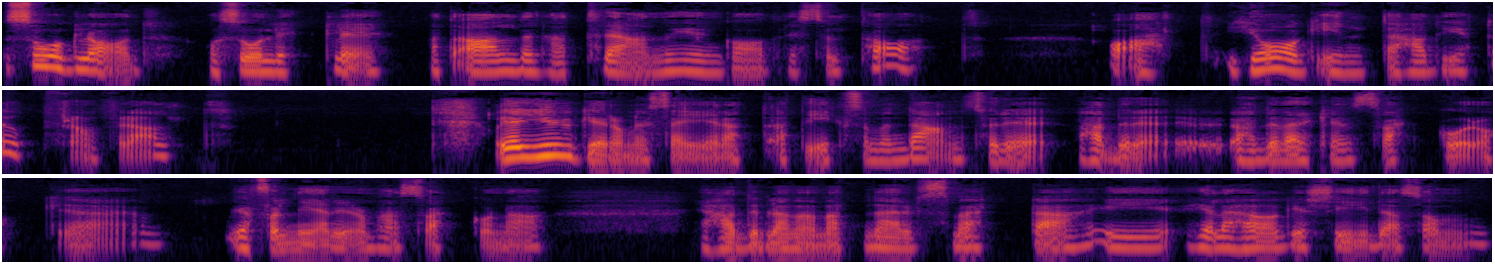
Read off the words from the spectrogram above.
så glad och så lycklig att all den här träningen gav resultat och att jag inte hade gett upp framför allt. Och jag ljuger om jag säger att, att det gick som en dans för det hade, det hade verkligen svackor och eh, jag föll ner i de här svackorna. Jag hade bland annat nervsmärta i hela höger sida som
